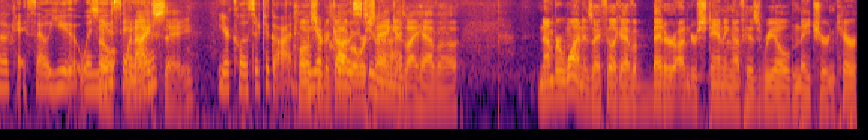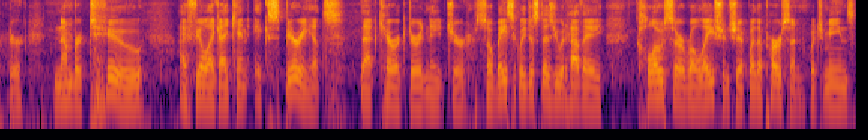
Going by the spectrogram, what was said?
Okay, so you, when so you say when I say you're closer to God, closer to God, what we're saying God. is I have a number one is I feel like I have a better understanding of his real nature and character. Number two, I feel like I can experience that character and nature. So basically, just as you would have a closer relationship with a person, which means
